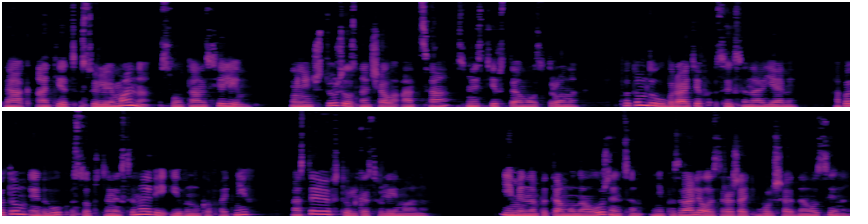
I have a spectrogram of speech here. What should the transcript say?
Так, отец Сулеймана, султан Селим, уничтожил сначала отца, сместив с того с трона, потом двух братьев с их сыновьями, а потом и двух собственных сыновей и внуков от них, оставив только Сулеймана. Именно потому наложницам не позволялось рожать больше одного сына,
